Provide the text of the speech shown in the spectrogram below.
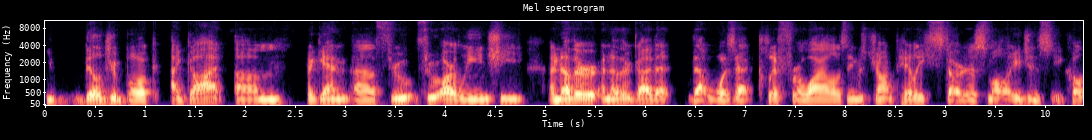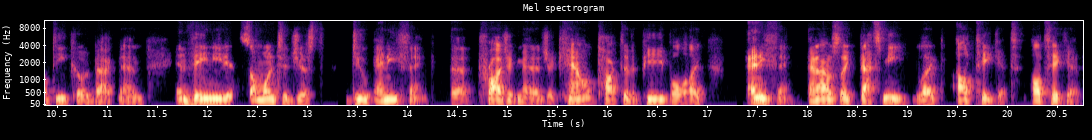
You build your book. I got um again uh through through arlene. She another another guy that that was at cliff for a while his name was john paley. He started a small agency called decode back then and they needed someone to just do anything uh, project manage account talk to the people like anything. And i was like that's me. Like i'll take it. I'll take it.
